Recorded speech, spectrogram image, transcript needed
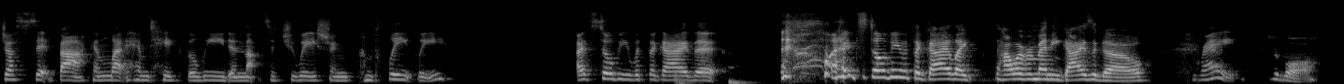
just sit back and let him take the lead in that situation completely i'd still be with the guy that i'd still be with the guy like however many guys ago right miserable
